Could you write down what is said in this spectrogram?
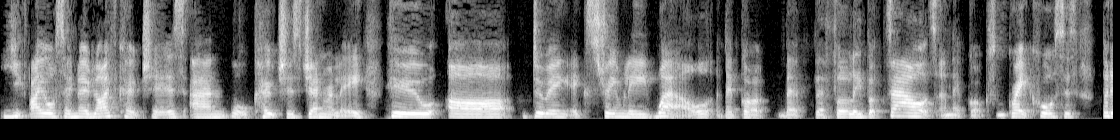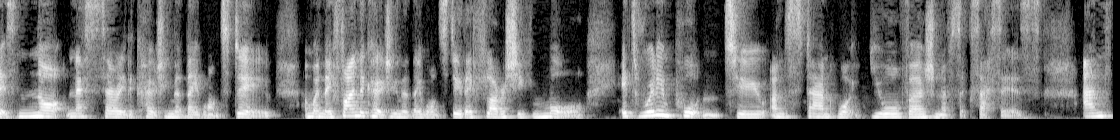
you, I also know life coaches and well, coaches generally who are doing extremely well. They've got they're, they're fully booked out and they've got some great courses, but it's not necessarily the coaching that they want to do. And when they find the coaching that they want to do, they flourish even more. It's really important to understand what your version of success is. And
